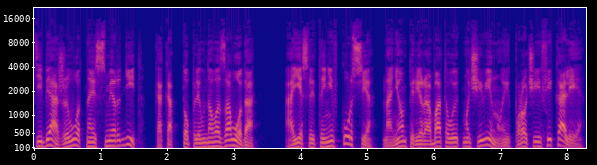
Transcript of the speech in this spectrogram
тебя животное смердит, как от топливного завода. А если ты не в курсе, на нем перерабатывают мочевину и прочие фекалии.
